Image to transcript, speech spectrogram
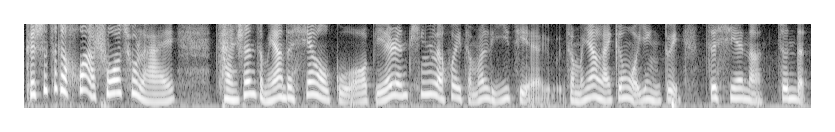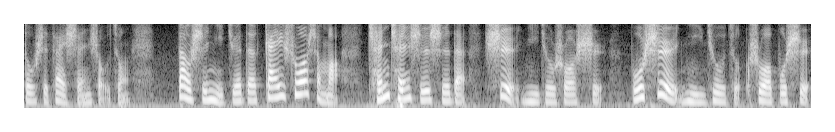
可是这个话说出来产生怎么样的效果，别人听了会怎么理解，怎么样来跟我应对，这些呢，真的都是在神手中。到时你觉得该说什么，诚诚实实的是，你就说是。不是你就说不是，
